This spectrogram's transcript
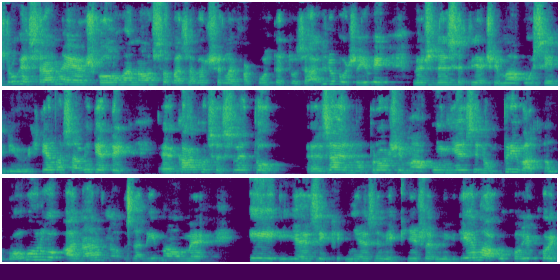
S druge strane je školovana osoba, završila je fakultet u Zagrebu, živi već desetljećima u Sidniju. I htjela sam vidjeti e, kako se sve to e, zajedno prožima u njezinom privatnom govoru, a naravno zanimao me i jezik njezinih književnih dijela u kolikoj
